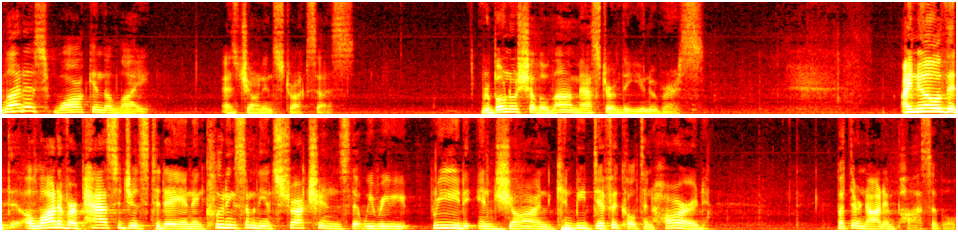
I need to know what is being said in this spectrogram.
Let us walk in the light as John instructs us. Ribono Shel Master of the universe. I know that a lot of our passages today, and including some of the instructions that we re- read in John, can be difficult and hard, but they're not impossible.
